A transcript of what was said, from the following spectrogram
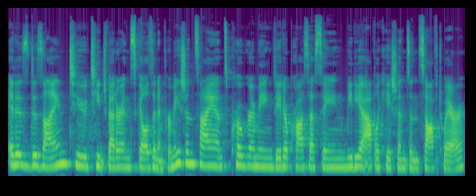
It is designed to teach veterans skills in information science, programming, data processing, media applications, and software.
